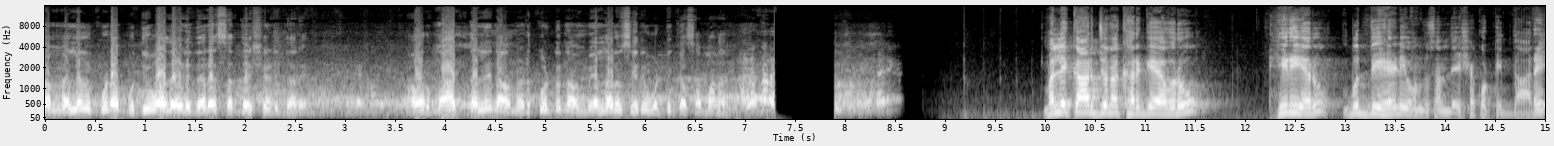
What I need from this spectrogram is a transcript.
ನಮ್ಮೆಲ್ಲರೂ ಕೂಡ ಬುದ್ಧಿವಾದ ಹೇಳಿದ್ದಾರೆ, ಸಂದೇಶ ಹೇಳಿದ್ದಾರೆ. ಅವ್ರ ಮಾತಿನಲ್ಲಿ ನಾವು ನಡ್ಕೊಂಡು ನಾವು ಎಲ್ಲರೂ ಸೇರಿ ಒಟ್ಟಿಗೆ ಕೆಲಸ ಮಾಡೋಣ. ಮಲ್ಲಿಕಾರ್ಜುನ ಖರ್ಗೆ ಅವರು ಹಿರಿಯರು ಬುದ್ಧಿ ಹೇಳಿ ಒಂದು ಸಂದೇಶ ಕೊಟ್ಟಿದ್ದಾರೆ.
